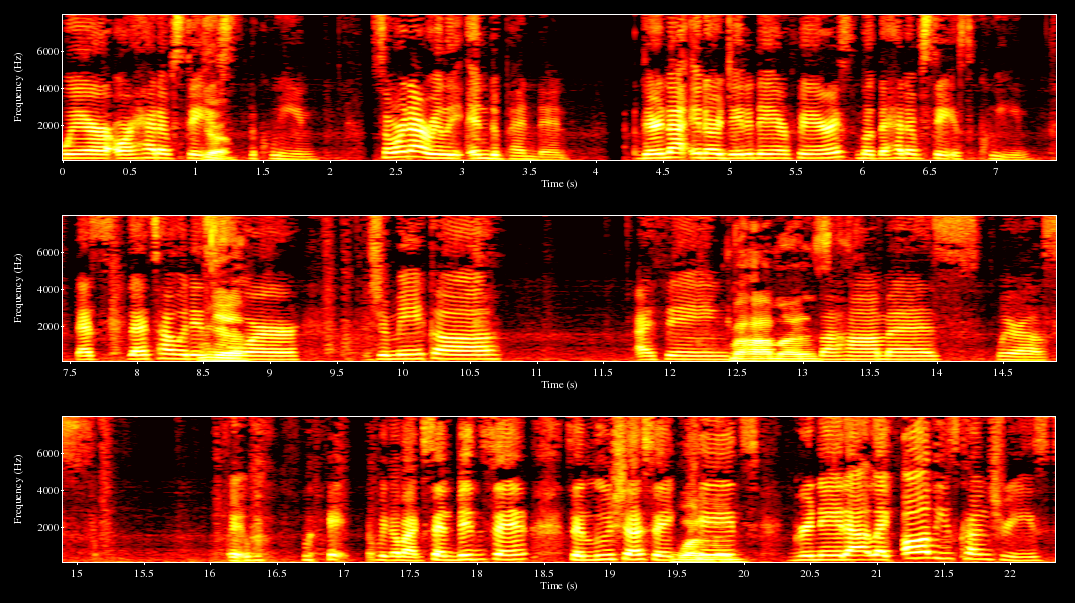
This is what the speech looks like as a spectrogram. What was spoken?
where our head of state yeah. is the Queen. So we're not really independent. They're not in our day to day affairs, but the head of state is the Queen. That's that's how it is yeah. for Jamaica, I think Bahamas, Bahamas. Where else? Wait, wait. Let me go back. Saint Vincent, Saint Lucia, Saint Kitts, Grenada. Like all these countries,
